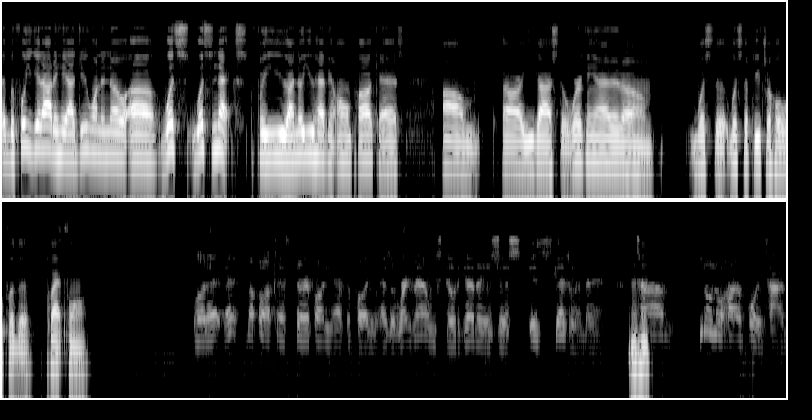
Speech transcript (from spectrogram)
I, before you get out of here, I do want to know uh, what's what's next for you. I know you have your own podcast. Um, are you guys still working at it? Um, what's the what's the future hold for the platform? Well, that that my podcast, third party after party. As of right now, we still together. It's just it's scheduling, man. hmm Time. You don't know how important time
